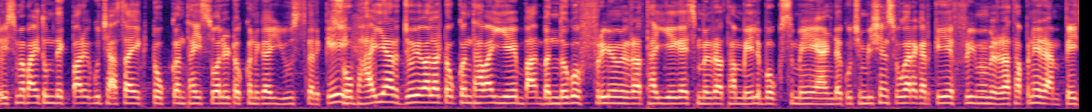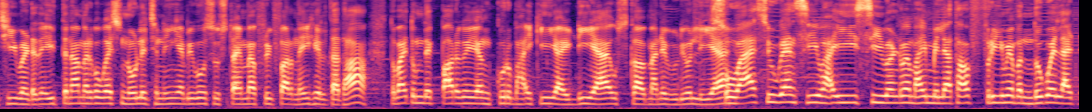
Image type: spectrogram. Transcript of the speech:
तो इसमें भाई तुम देख पा रहे हो कुछ ऐसा एक टोकन था इस वाले टोकन का यूज़ करके। तो भाई यार जो ये वाला टोकन था भाई ये बंदों को फ्री में मिल रहा था ये गाइस मिल रहा था मेल बॉक्स में एंड कुछ मिशन वगैरह करके ये फ्री में मिल रहा था अपने रैमपेज इवेंट थे। इतना मेरे को गैस नॉलेज नहीं है बिकॉज़ उस टाइम मैं फ्री फायर नहीं खेलता था। तो भाई तुम देख पा रहे हो अंकुर भाई की आईडी है उसका मैंने वीडियो लिया है। So as you can see भाई इस इवेंट में भाई मिला था फ्री में बंदों को लाइट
